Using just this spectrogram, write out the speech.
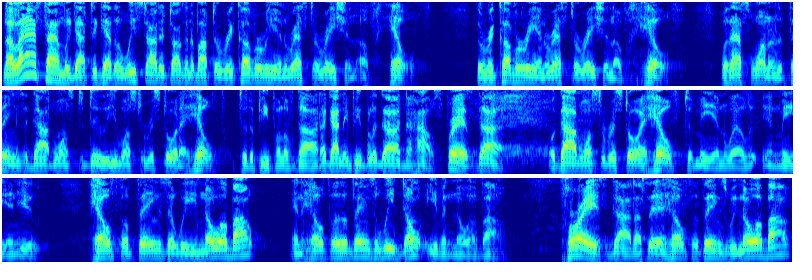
Now, last time we got together, we started talking about the recovery and restoration of health. The recovery and restoration of health. Well, that's one of the things that God wants to do. He wants to restore the health to the people of God. I got any people of God in the house? Praise God. Well, God wants to restore health to me and well in me and you. Health of things that we know about and health of the things that we don't even know about. Praise God. I said health of things we know about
